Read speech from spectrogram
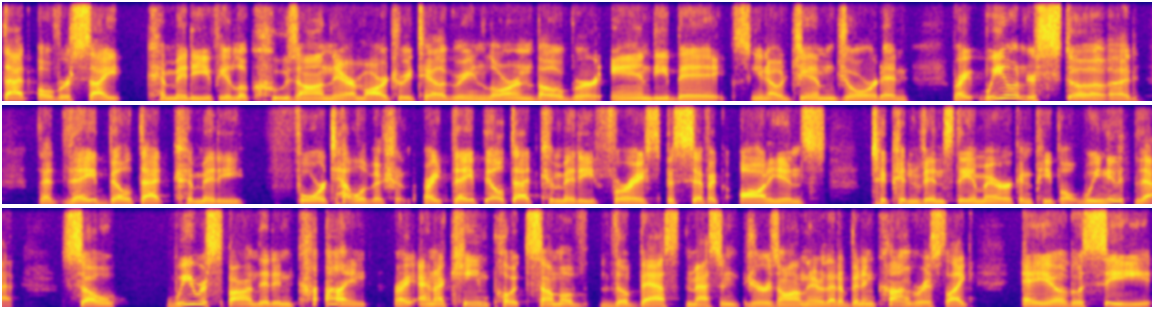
that oversight committee. If you look who's on there, Marjorie Taylor Greene, Lauren Boebert, Andy Biggs, you know, Jim Jordan, right? We understood that they built that committee for television, right? They built that committee for a specific audience to convince the American people. We knew that. So we responded in kind, right? And Hakeem put some of the best messengers on there that have been in Congress, like AOC,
